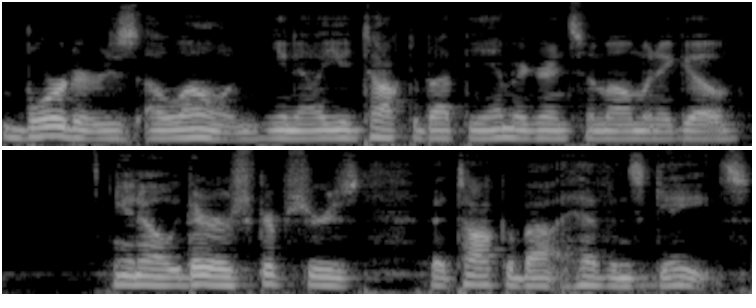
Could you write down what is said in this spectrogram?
borders alone, you know, you talked about the immigrants a moment ago. You know, there are scriptures that talk about heaven's gates.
